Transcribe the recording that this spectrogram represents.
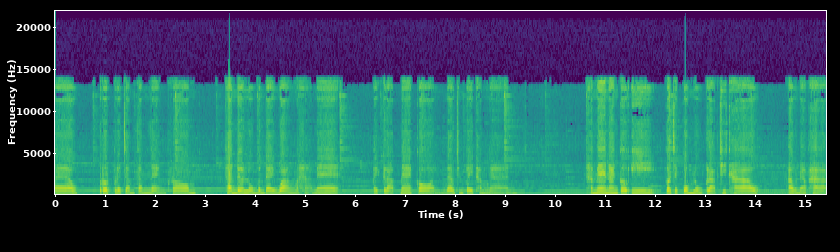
แล้ว รถประจำตำแหน่งพร้อม ท่านเดินลงบันไดวังมาหาแม่ ไปกราบแม่ก่อนแล้วจึงไปทำงาน ถ้าแม่นั่งเก้าอี้ก็จะก้มลงกราบที่เท้า เอาหน้าผาก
